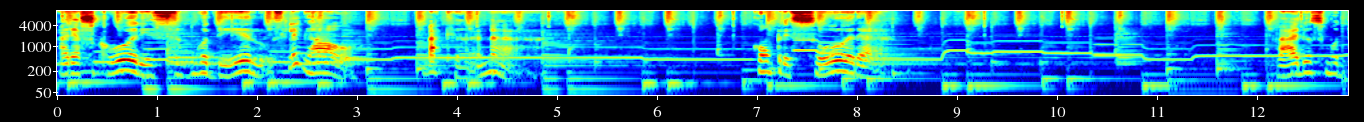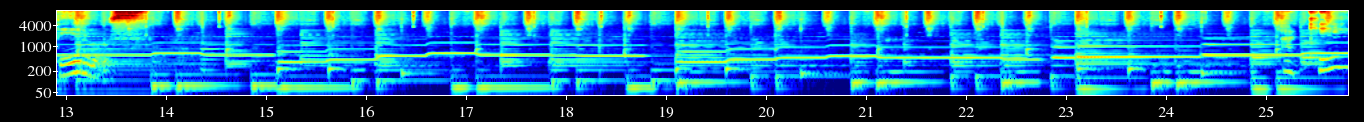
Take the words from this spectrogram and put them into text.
várias cores, modelos, legal, bacana. Compressora, vários modelos. aqui.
